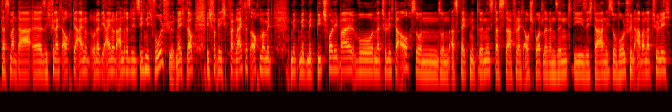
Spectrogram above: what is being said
dass man da äh, sich vielleicht auch der ein oder die eine oder andere die sich nicht wohlfühlt. Ne? Ich glaube, ich, ich vergleiche das auch immer mit mit mit mit Beachvolleyball, wo natürlich da auch so ein so ein Aspekt mit drin ist, dass da vielleicht auch Sportlerinnen sind, die sich da nicht so wohlfühlen, aber natürlich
